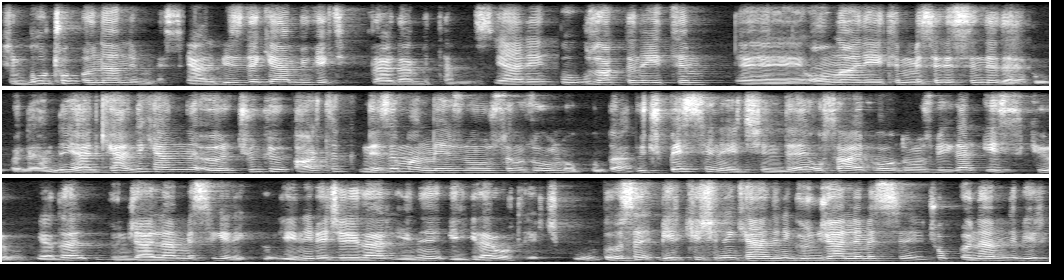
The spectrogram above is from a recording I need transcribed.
Şimdi bu çok önemli bir mesele. Yani bizdeki en büyük eksikliklerden bir tanesi. Yani bu uzaktan eğitim e, online eğitim meselesinde de bu önemli. Yani kendi kendine öğren çünkü artık ne zaman mezun olursanız olun okulda 3-5 sene içinde o sahip olduğunuz bilgiler eskiyor ya da güncellenmesi gerekiyor. Yeni beceriler, yeni bilgiler ortaya çıkıyor. Dolayısıyla bir kişinin kendini güncellemesi çok önemli bir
